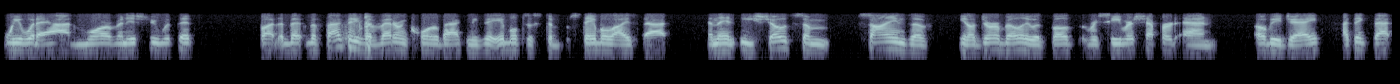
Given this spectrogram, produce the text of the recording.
we would have had more of an issue with it. But the the fact that he's a veteran quarterback and he's able to st- stabilize that, and then he showed some signs of you know durability with both receiver Shepard and OBJ. I think that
